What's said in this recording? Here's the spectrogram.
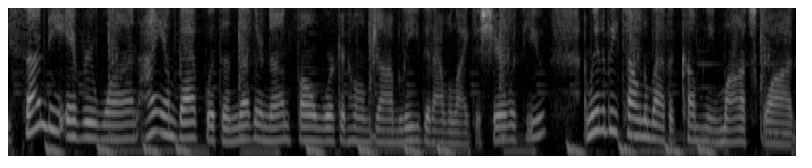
Sunday, everyone. I am back with another non phone work at home job lead that I would like to share with you. I'm going to be talking about the company Mod Squad.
